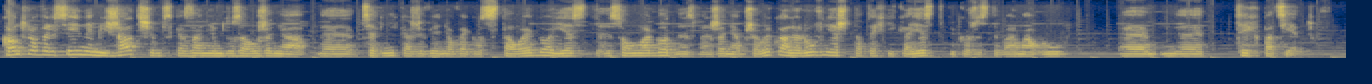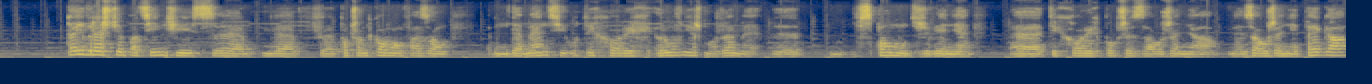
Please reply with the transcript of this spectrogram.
Kontrowersyjnym i rzadszym wskazaniem do założenia e, cewnika żywieniowego stałego jest, są łagodne zwężenia przełyku, ale również ta technika jest wykorzystywana u e, e, tych pacjentów. To i wreszcie pacjenci z początkową fazą demencji. U tych chorych również możemy wspomóc żywienie tych chorych poprzez założenia, założenie PEGA.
